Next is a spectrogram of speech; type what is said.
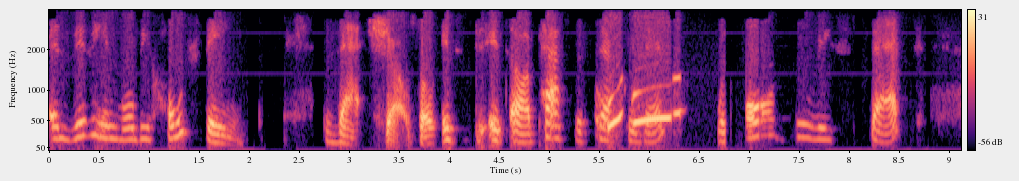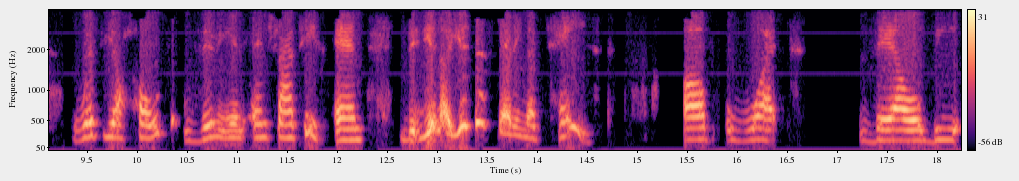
and Vivian will be hosting that show. So it's it's uh, Pastor Steph presents With All Due Respect with your host Vivian and Shantice. And you know, you're just getting a taste of what they'll be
